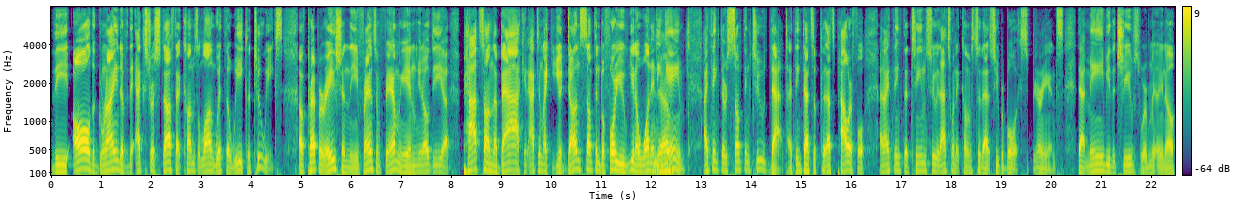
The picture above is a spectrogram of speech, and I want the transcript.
the all the grind of the extra stuff that comes along with the week, the two weeks of preparation, the friends and family, and you know the uh, pats on the back and acting like you done something before you you know won any Yeah. game. I think there's something to that. I think that's a that's powerful, and I think the teams who that's when it comes to that Super Bowl experience that maybe the Chiefs were you know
